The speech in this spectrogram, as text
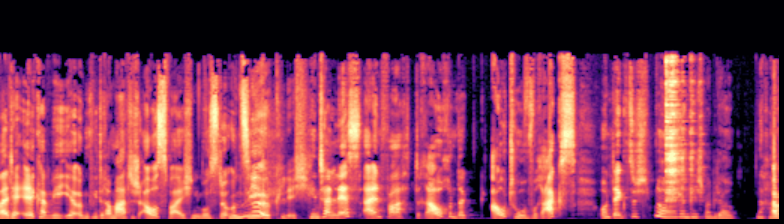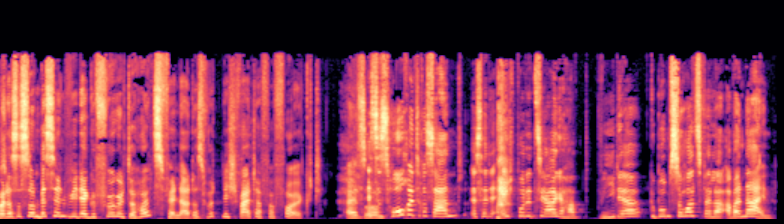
weil der LKW ihr irgendwie dramatisch ausweichen musste und sie Möglich. hinterlässt einfach rauchende Autowracks und denkt sich, na, dann gehe ich mal wieder nach Hause. Aber das ist so ein bisschen wie der gevögelte Holzfäller. Das wird nicht weiter verfolgt. Also, es ist hochinteressant. Es hätte echt Potenzial gehabt, wie der gebumste Holzfäller. Aber nein,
